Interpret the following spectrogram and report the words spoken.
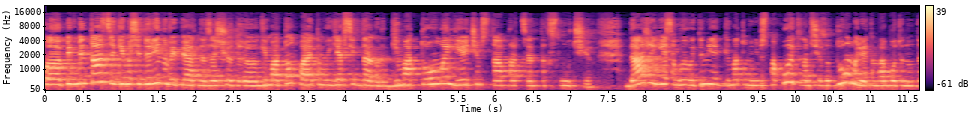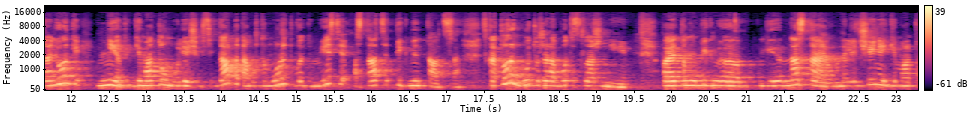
Ну, пигментация, гемосидериновые пятна за счет э, гематом, поэтому я всегда говорю, гематомы лечим в 100% случаев. Даже если вы говорите, меня гематомы не беспокоит, я там сижу дома или я там работаю на удаленке, нет, гематому лечим всегда, потому что может в этом месте остаться пигментация, с которой будет уже работать сложнее. Поэтому э, настаиваем на лечении гематом.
